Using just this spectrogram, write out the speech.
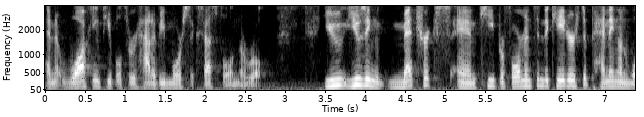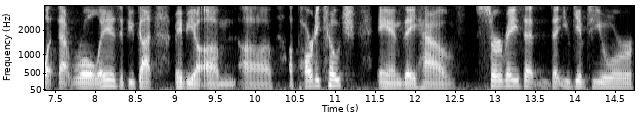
and walking people through how to be more successful in the role you using metrics and key performance indicators depending on what that role is. If you've got maybe a, um, a party coach and they have surveys that that you give to your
